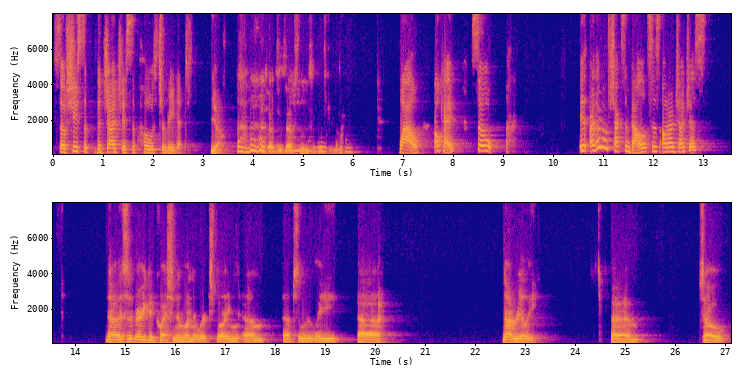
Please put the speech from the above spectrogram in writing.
so she's the judge is supposed to read it. Yeah, the judge is absolutely supposed to read it. Wow. Okay. So are there no checks and balances on our judges? No, this is a very good question and one that we're exploring. Um, absolutely. Uh, not really. Um, so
